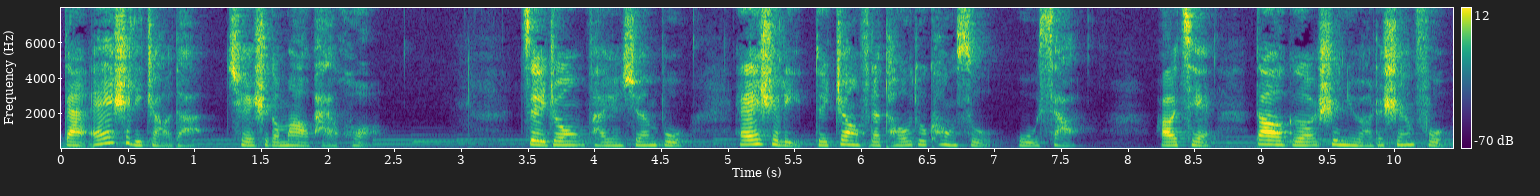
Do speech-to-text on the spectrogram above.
但 Ashley 找的却是个冒牌货。最终，法院宣布 Ashley 对丈夫的投毒控诉无效。而且道格是女儿的生父，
